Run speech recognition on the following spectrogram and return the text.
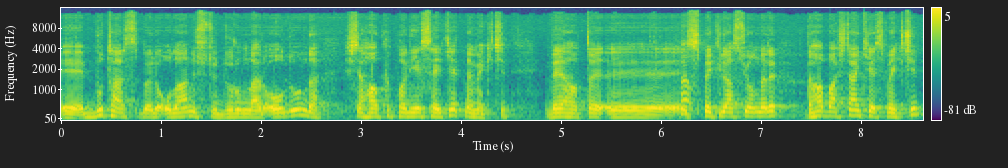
Ee, bu tarz böyle olağanüstü durumlar olduğunda işte halkı paniğe sevk etmemek için veyahut da e, spekülasyonları daha baştan kesmek için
